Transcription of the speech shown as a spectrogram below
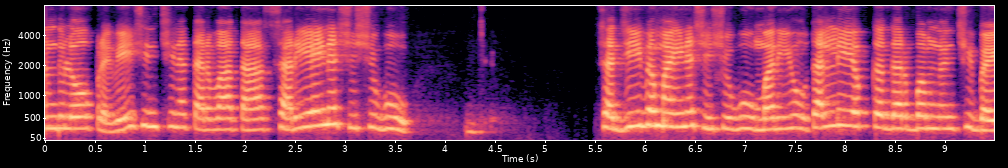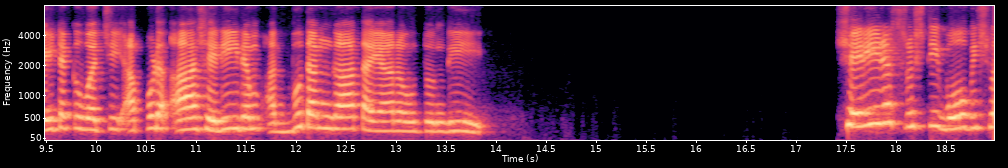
అందులో ప్రవేశించిన తర్వాత సరి అయిన శిశువు సజీవమైన శిశువు మరియు తల్లి యొక్క గర్భం నుంచి బయటకు వచ్చి అప్పుడు ఆ శరీరం అద్భుతంగా తయారవుతుంది. శరీర సృష్టి ఓ విశ్వ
